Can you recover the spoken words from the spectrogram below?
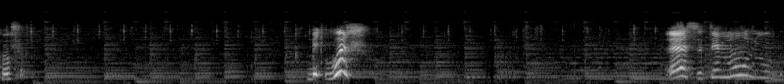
Comment Mais wesh c'était mon noob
